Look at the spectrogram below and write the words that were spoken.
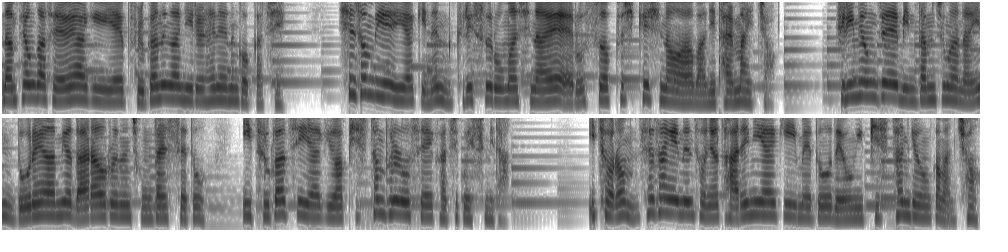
남편과 재회하기 위해 불가능한 일을 해내는 것까지 신선비의 이야기는 그리스 로마 신화의 에로스와 프시케 신화와 많이 닮아있죠. 그림 형제의 민담 중 하나인 노래하며 날아오르는 종달새도 이 두 가지 이야기와 비슷한 플롯을 가지고 있습니다. 이처럼 세상에는 전혀 다른 이야기임에도 내용이 비슷한 경우가 많죠.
